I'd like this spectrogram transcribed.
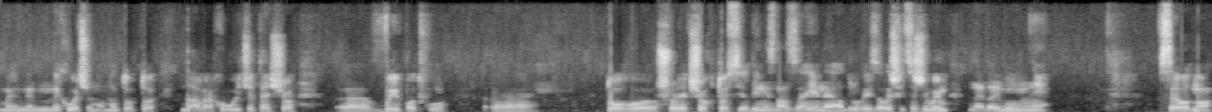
Ми не, не хочемо. Ну тобто, да, враховуючи те, що е, в випадку е, того, що якщо хтось один із нас загине, а другий залишиться живим, Не дай Бог. ні. Все одно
